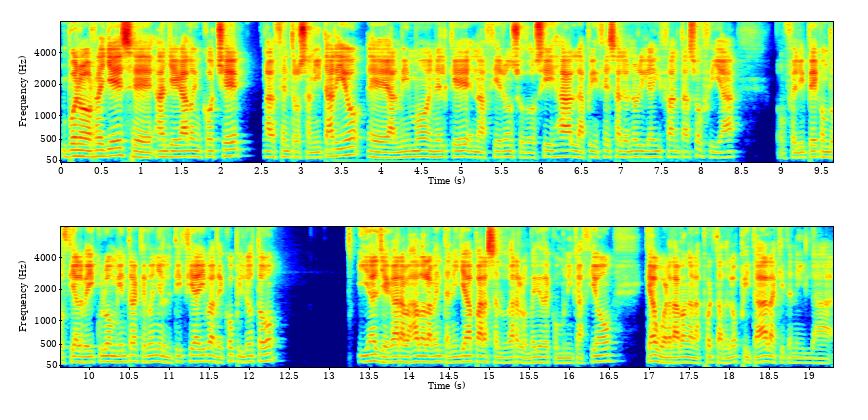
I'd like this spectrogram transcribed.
Bueno, los reyes eh, han llegado en coche al centro sanitario, eh, al mismo en el que nacieron sus dos hijas, la princesa Leonor y la infanta Sofía, Don Felipe conducía el vehículo mientras que doña Leticia iba de copiloto y al llegar ha bajado la ventanilla para saludar a los medios de comunicación que aguardaban a las puertas del hospital. Aquí tenéis la,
